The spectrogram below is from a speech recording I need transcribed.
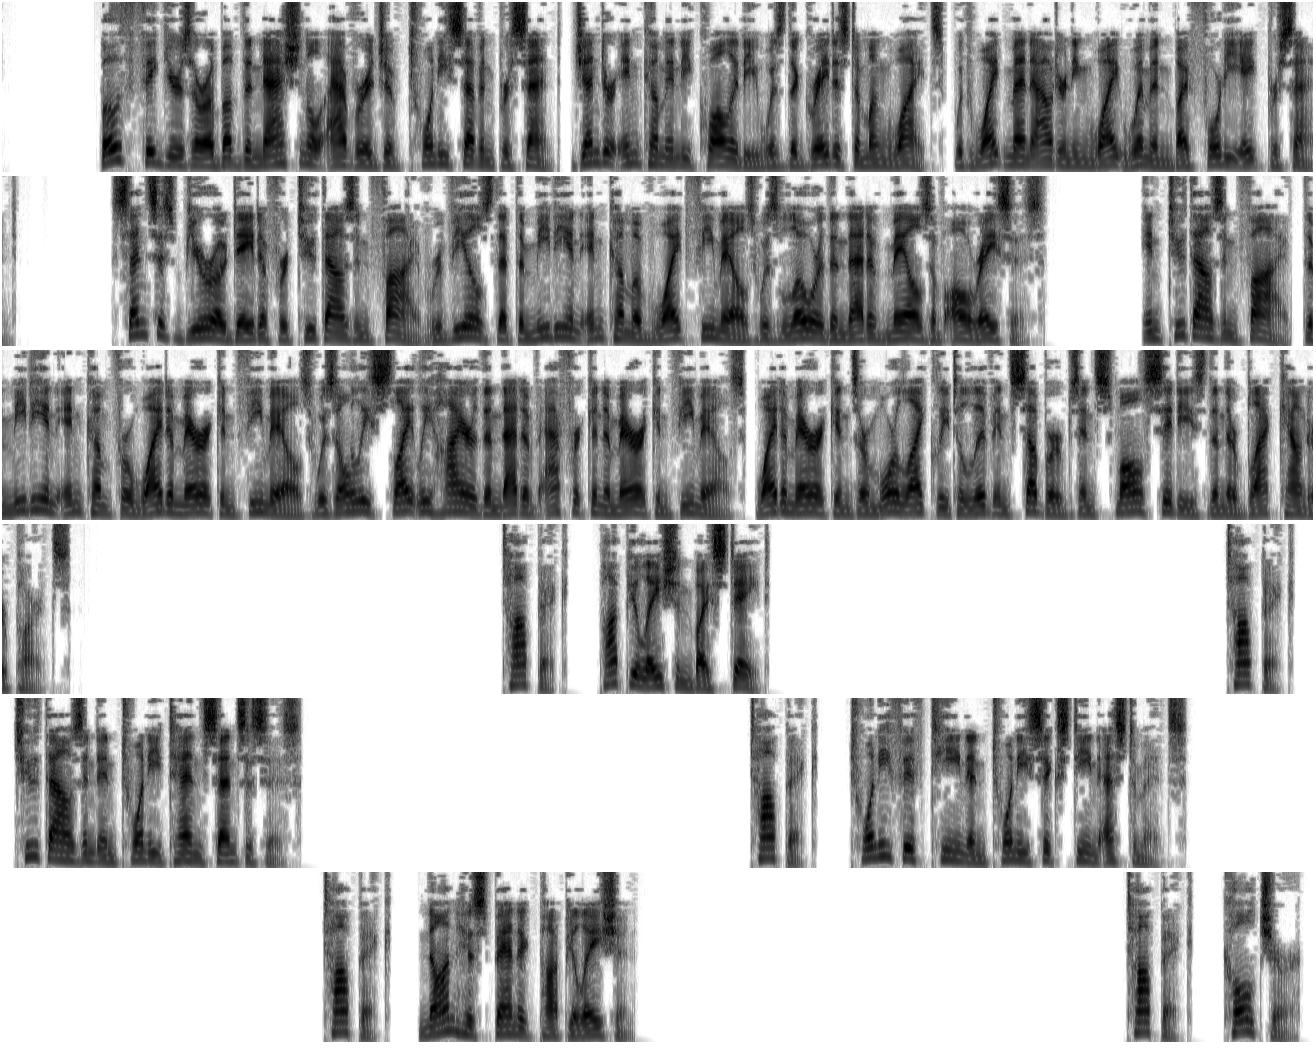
Both figures are above the national average of 27%. Gender income inequality was the greatest among whites, with white men outearning white women by 48%. Census Bureau data for 2005 reveals that the median income of white females was lower than that of males of all races. In 2005, the median income for white American females was only slightly higher than that of African American females. White Americans are more likely to live in suburbs and small cities than their black counterparts. Population by state. Topic: 2000 and 2010 censuses. Topic: 2015 and 2016 estimates. Non-Hispanic population Culture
